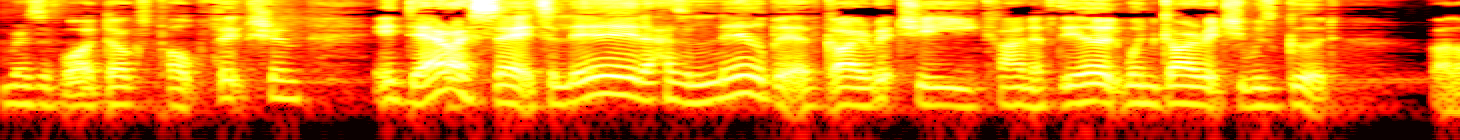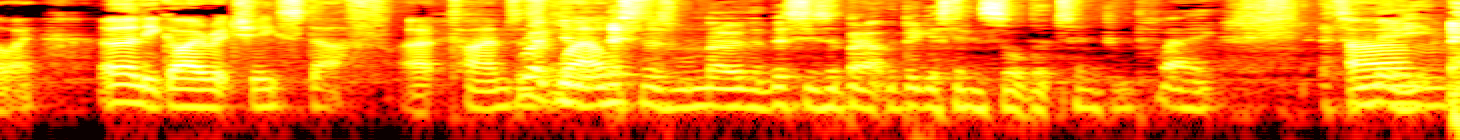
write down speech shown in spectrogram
Reservoir Dogs, Pulp Fiction. It dare I say, it's a little it has a little bit of Guy Ritchie kind of the when Guy Ritchie was good. By the way, early Guy Ritchie stuff at times as well. listeners will know that this is about the biggest insult that Tim can play to Um, me.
